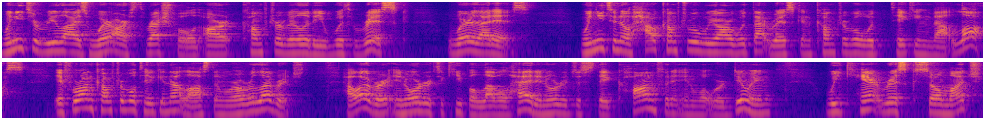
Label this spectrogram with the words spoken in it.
we need to realize where our threshold, our comfortability with risk, where that is. We need to know how comfortable we are with that risk and comfortable with taking that loss. If we're uncomfortable taking that loss, then we're over leveraged. However, in order to keep a level head, in order to stay confident in what we're doing, we can't risk so much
